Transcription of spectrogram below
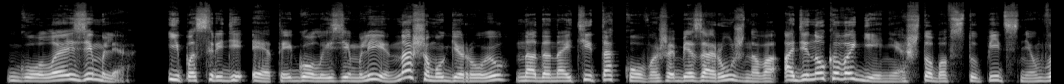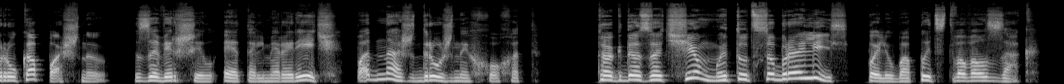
«Голая земля. И посреди этой голой земли нашему герою надо найти такого же безоружного, одинокого гения, чтобы вступить с ним в рукопашную», завершил Этельмер речь под наш дружный хохот. «Тогда зачем мы тут собрались?» полюбопытствовал Зак.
